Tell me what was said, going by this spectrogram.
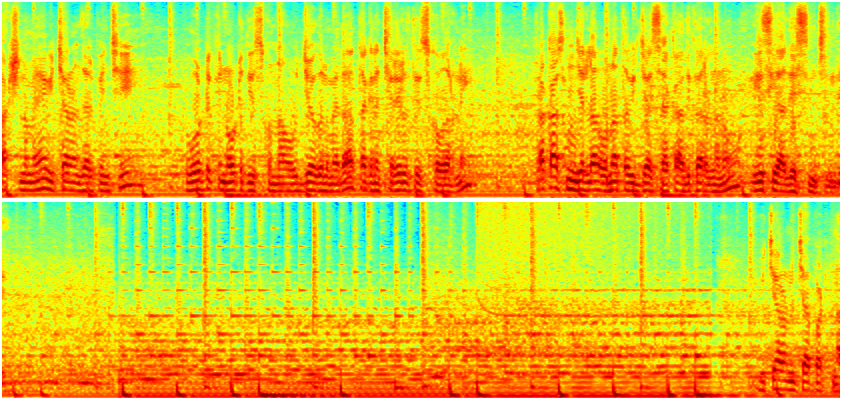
తక్షణమే విచారణ జరిపించి ఓటుకి నోటు తీసుకున్న ఉద్యోగుల మీద తగిన చర్యలు తీసుకోవాలని ప్రకాశం జిల్లా ఉన్నత విద్యాశాఖ అధికారులను ఈసీ ఆదేశించింది. విచారణ చేపట్టిన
